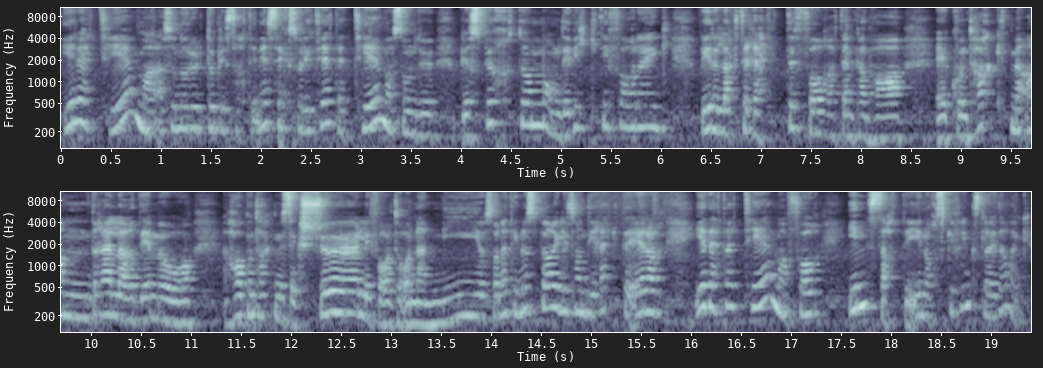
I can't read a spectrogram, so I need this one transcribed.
er det et tema altså når du blir satt inn i seksualitet, et tema som du blir spurt om, om det er viktig for deg? Blir det lagt til rette for at en kan ha eh, kontakt med andre, eller det med å ha kontakt med seg sjøl i forhold til onani og sånne ting? Nå spør jeg litt sånn direkte. Er, det, er dette et tema for innsatte i norske fengsler i dag?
